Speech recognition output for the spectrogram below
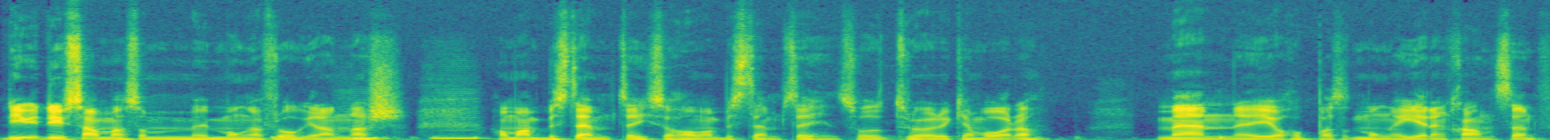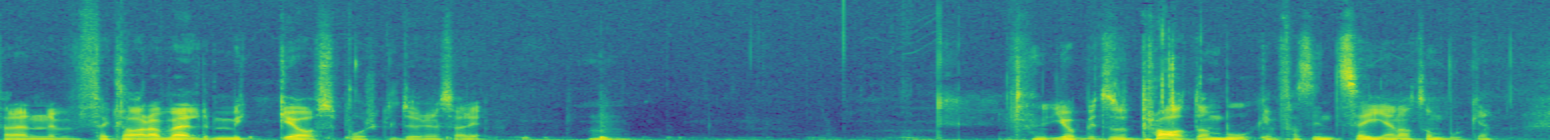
det är ju det är ju samma som många frågor annars. Har man bestämt sig så har man bestämt sig. Så tror jag det kan vara. Men eh, jag hoppas att många ger den chansen för den förklarar väldigt mycket av supportkulturen i Sverige. Mm. Jobbigt att prata om boken fast inte säga något om boken.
